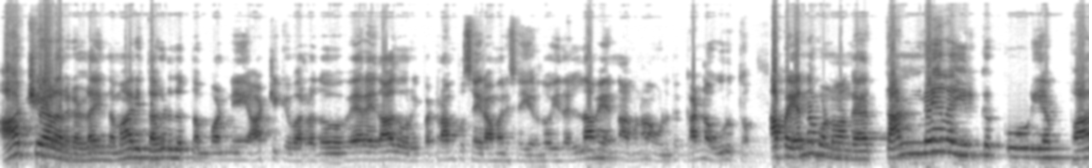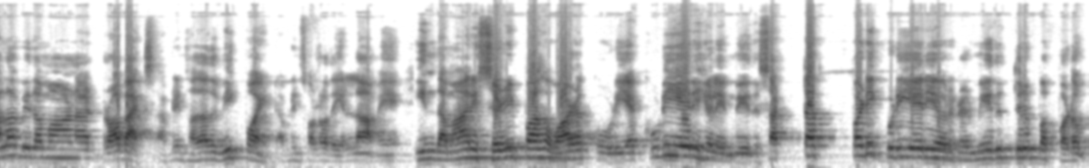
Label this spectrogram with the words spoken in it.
ஆட்சியாளர்கள்ல இந்த மாதிரி தகுடுதத்தம் பண்ணி ஆட்சிக்கு வர்றதோ வேற ஏதாவது ஒரு இப்ப ட்ரம்ப் செய்யற மாதிரி செய்யறதோ இது எல்லாமே என்ன ஆகும்னா அவங்களுக்கு கண்ணை உறுத்தும் அப்ப என்ன பண்ணுவாங்க? தன் மேல இருக்கக்கூடிய பல விதமான டிராபேக்ஸ் அப்படின்னு அதாவது வீக் பாயிண்ட் அப்படின்னு சொல்றது எல்லாமே இந்த மாதிரி செழிப்பாக வாழக்கூடிய குடியேறிகளின் மீது சட்டப்படி குடியேறியவர்கள் மீது திருப்பப்படும்.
